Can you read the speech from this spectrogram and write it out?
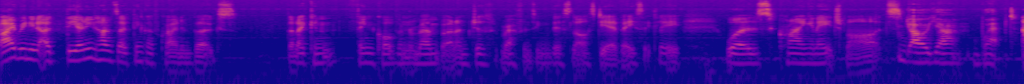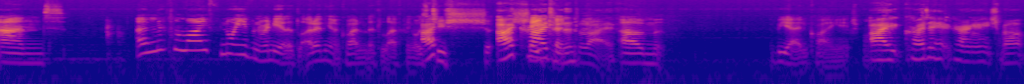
I really. I, the only times I think I've cried in books that I can think of and remember, and I'm just referencing this last year basically, was crying in H Mart Oh yeah, wept. and a little life. Not even really a little. I don't think I cried in Little Life. I think I was I- too sh- I shaken. cried a little life. Um, but yeah, in crying H Mart. I cried at Hit Crying H Mart.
